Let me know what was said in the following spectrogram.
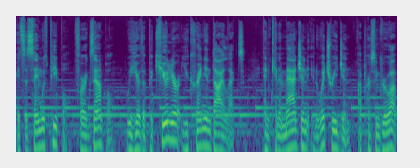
It's the same with people. For example, we hear the peculiar Ukrainian dialects and can imagine in which region a person grew up.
